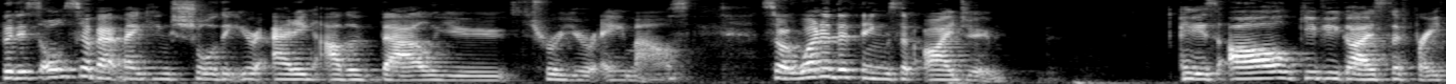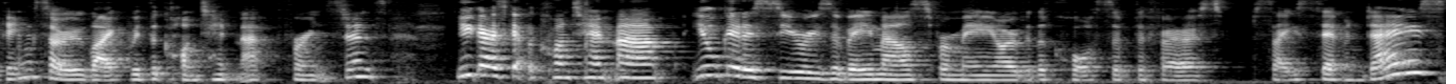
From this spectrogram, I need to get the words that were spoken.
but it's also about making sure that you're adding other value through your emails. So, one of the things that I do is I'll give you guys the free thing. So, like with the content map, for instance, you guys get the content map. You'll get a series of emails from me over the course of the first, say, seven days.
